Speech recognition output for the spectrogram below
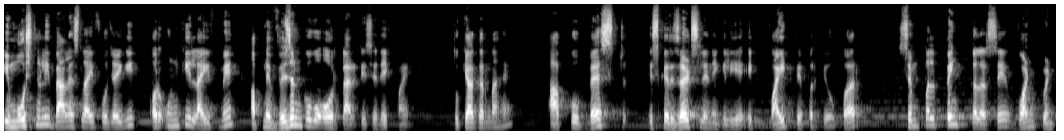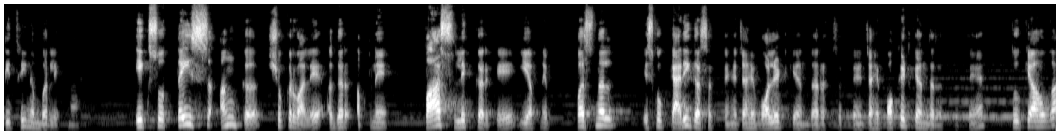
इमोशनली बैलेंस लाइफ हो जाएगी और उनकी लाइफ में अपने विजन को वो और क्लैरिटी से देख पाएँगे। तो क्या करना है? आपको बेस्ट इसके रिजल्ट्स लेने के लिए एक वाइट पेपर के ऊपर सिंपल पिंक कलर से 123 नंबर लिखना है। 123 अंक शुक्र वाले अगर अपने पास लिख करके ये अपने पर्सनल इसको कैरी कर सकते हैं, चाहे वॉलेट के अंदर रख सकते हैं, चाहे पॉकेट के अंदर रख सकते हैं तो क्या होगा?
